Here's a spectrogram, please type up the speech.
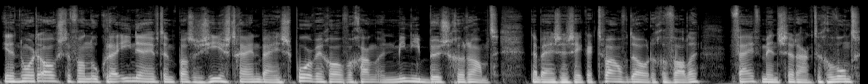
In het noordoosten van Oekraïne heeft een passagierstrein bij een spoorwegovergang een minibus geramd. Daarbij zijn zeker twaalf doden gevallen, vijf mensen raakten gewond.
